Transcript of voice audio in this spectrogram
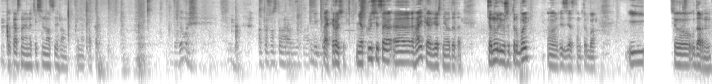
Ну, Как раз, наверное, те 17 грамм накапало. Ты думаешь? А то, что 100 грамм не Так, короче, не откручивается э, гайка верхняя вот эта. Тянули уже трубой, а, пиздец, там труба. И все ударным.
